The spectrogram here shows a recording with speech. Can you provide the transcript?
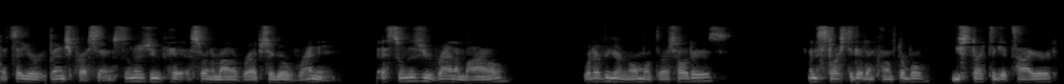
let's say you're bench pressing. As soon as you've hit a certain amount of reps or you're running, as soon as you ran a mile, whatever your normal threshold is, when it starts to get uncomfortable, you start to get tired,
